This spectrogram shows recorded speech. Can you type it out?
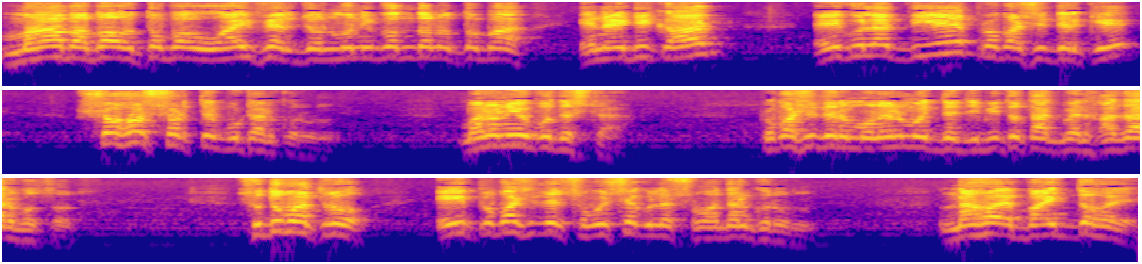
মা, বাবা অথবা ওয়াইফের জন্ম নিবন্ধন অথবা এনআইডি কার্ড, এইগুলা দিয়ে প্রবাসীদেরকে সহজ শর্তে বুটার করুন। মাননীয় উপদেষ্টা, প্রবাসীদের মনের মধ্যে জীবিত থাকবেন হাজার বছর। শুধুমাত্র এই প্রবাসীদের সমস্যাগুলো সমাধান করুন। না হয় বাধ্য হয়ে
